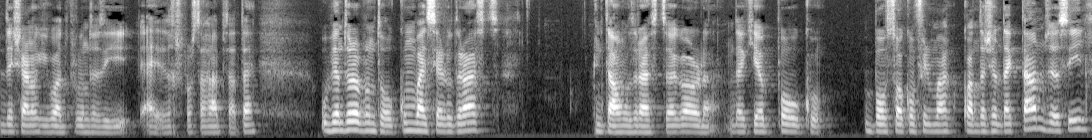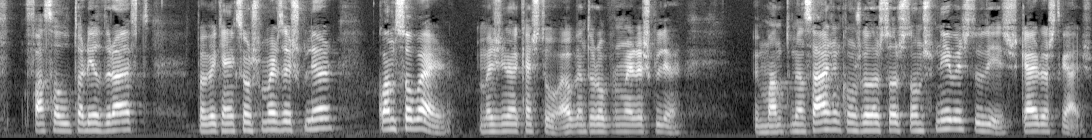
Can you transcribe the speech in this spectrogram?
deixaram aqui quatro perguntas e é resposta rápida até. O Ventura perguntou como vai ser o draft. Então, o draft agora, daqui a pouco, vou só confirmar quanta gente é que estamos, assim, faço a lotaria de draft para ver quem é que são os primeiros a escolher. Quando souber, imagina que és tu, é o Ventura o primeiro a escolher. Mando-te mensagem com os jogadores todos que estão disponíveis, tu dizes, quero este gajo.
